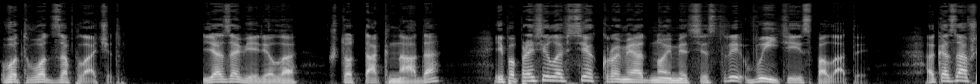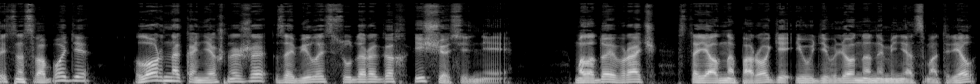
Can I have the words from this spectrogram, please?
вот-вот заплачет. Я заверила, что так надо, и попросила всех, кроме одной медсестры, выйти из палаты. Оказавшись на свободе, Лорна, конечно же, забилась в судорогах еще сильнее. Молодой врач стоял на пороге и удивленно на меня смотрел,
